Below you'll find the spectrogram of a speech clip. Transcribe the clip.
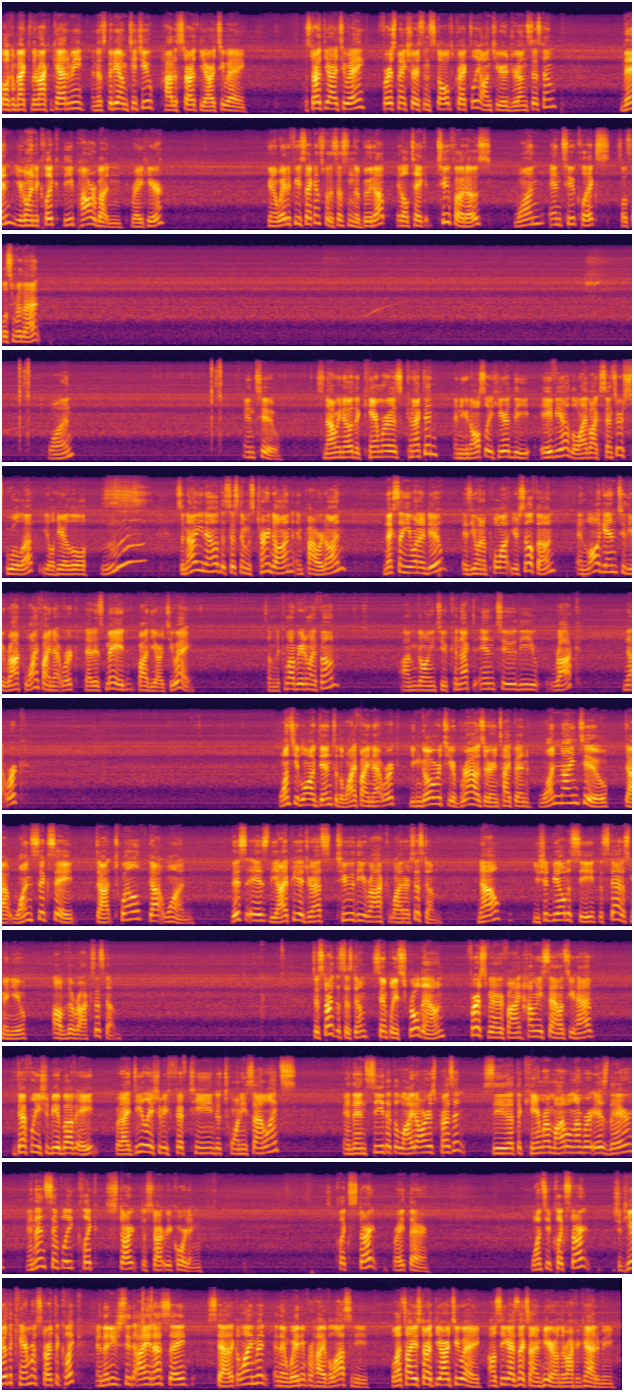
Welcome back to the Rock Academy. In this video, I'm gonna teach you how to start the R2A. To start the R2A, first make sure it's installed correctly onto your drone system. Then you're going to click the power button right here. You're gonna wait a few seconds for the system to boot up. It'll take two photos, one and two clicks. So let's listen for that. One and two. So now we know the camera is connected and you can also hear the Avia, the Livox sensor, spool up. You'll hear a little. So now you know the system is turned on and powered on. Next thing you want to do is you want to pull out your cell phone and log in to the Rock Wi-Fi network that is made by the R2A. So I'm going to come over here to my phone. I'm going to connect into the Rock network Once you've logged into the Wi-Fi network, you can go over to your browser and type in 192.168.12.1. This is the IP address to the ROCK LiDAR system. Now, you should be able to see the status menu of the ROCK system. To start the system, simply scroll down, first verify how many satellites you have. Definitely should be above eight, but ideally it should be 15 to 20 satellites and then see that the LiDAR is present, see that the camera model number is there, and then simply click Start to start recording. Click Start right there. Once you've clicked Start, you should hear the camera start to click, and then you should see the INS say static alignment, and then waiting for high velocity. Well, that's how you start the R2A. I'll see you guys next time here on the Rock Academy.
